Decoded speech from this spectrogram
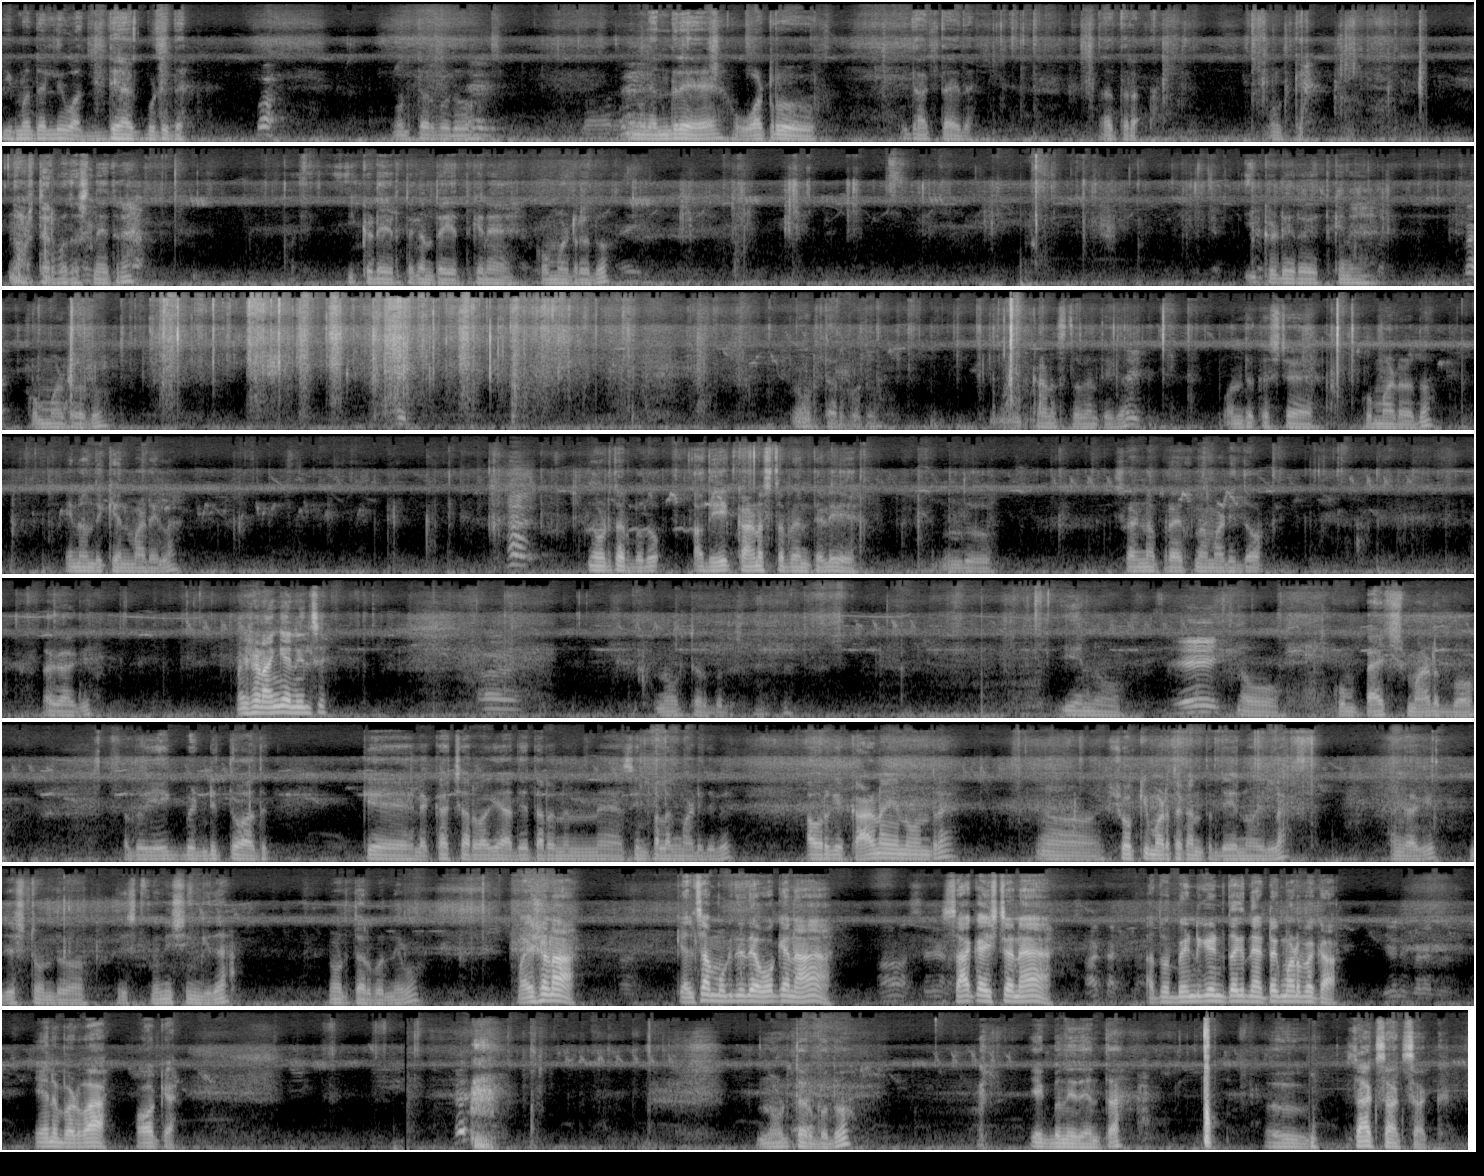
ಹಿಮದಲ್ಲಿ ಒದ್ದೆ ಆಗಿಬಿಟ್ಟಿದೆ. ನೋಡ್ತಾ ಇರ್ಬೋದು. ಹಿಂಗಂದರೆ ವಾಟ್ರು ಇದಾಗ್ತಾ ಇದೆ. ಆ ಥರ. ಓಕೆ ನೋಡ್ತಾ ಇರ್ಬೋದು ಸ್ನೇಹಿತರೆ. ಈ ಕಡೆ ಇರ್ತಕ್ಕಂಥ ಎತ್ತಿಗೆನೆ ಕೊಂಬಿಟ್ಟಿರೋದು ಕಡೆ ಇರೋ ಎತ್ತಿಗೆನೆ ಕೊಂಬಿಟ್ಟಿರೋದು ನೋಡ್ತಾ ಇರ್ಬೋದು. ಕಾಣಿಸ್ತದಂತ ಈಗ. ಒಂದಕ್ಕಷ್ಟೇ ಮಾಡಿರೋದು ಇನ್ನೊಂದಕ್ಕೇನು ಮಾಡಿಲ್ಲ. ನೋಡ್ತಾ ಇರ್ಬೋದು. ಅದು ಹೇಗೆ ಕಾಣಿಸ್ತವೆ ಅಂತೇಳಿ ಒಂದು ಸಣ್ಣ ಪ್ರಯತ್ನ ಮಾಡಿದ್ದು. ಹಾಗಾಗಿ. ಮಹೇಶಣ್ಣ ಹಂಗೆ ನಿಲ್ಲಿಸಿ ನೋಡ್ತಾ ಇರ್ಬೋದು. ಏನು ನಾವು ಕುಂ ಪ್ಯಾಚ್ ಮಾಡಿದ್ವೋ. ಅದು ಹೇಗೆ ಬೆಂಡಿತ್ತು ಅದಕ್ಕೆ ಲೆಕ್ಕಾಚಾರವಾಗಿ ಅದೇ ಥರ ನೆನ್ನೆ ಸಿಂಪಲಾಗಿ ಮಾಡಿದ್ದೀವಿ ಅವ್ರಿಗೆ ಕಾರಣ ಏನು ಅಂದರೆ ಶೋಕಿ ಮಾಡ್ತಕ್ಕಂಥದ್ದು ಏನೂ ಇಲ್ಲ. ಹಾಗಾಗಿ ಜಸ್ಟ್ ಒಂದು ಇಷ್ಟು ಫಿನಿಶಿಂಗ್ ಇದೆ. ನೋಡ್ತಾ ಇರ್ಬೋದು ನೀವು. ಮಹೇಶಣ್ಣ ಕೆಲಸ ಮುಗ್ದಿದೆ ಓಕೆನಾ? ಸಾಕ ಇಷ್ಟೇನಾ? ಅಥವಾ ಬೆಂಡ್ ಗಿಂಡ್ ತೆಗೆದು ನೆಟ್ಟಗೆ ಮಾಡಬೇಕಾ? ಏನು ಬೇಡವಾ? ಓಕೆ. ನೋಡ್ತಾ ಇರ್ಬೋದು ಹೇಗೆ ಬಂದಿದೆ ಅಂತ? ಸಾಕು ಸಾಕು ಸಾಕು.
